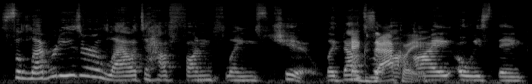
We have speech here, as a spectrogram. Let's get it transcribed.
celebrities are allowed to have fun flings too. Like that's Exactly. what I, I always think.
